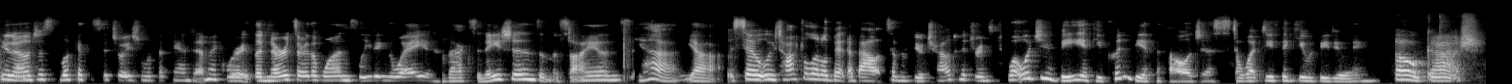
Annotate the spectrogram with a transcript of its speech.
you know, just look at the situation with the pandemic where the nerds are the ones leading the way in vaccinations and the science. Yeah, yeah. So we've talked a little bit about some of your childhood dreams. What would you be if you couldn't be a pathologist? What do you think you would be doing? Oh gosh.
